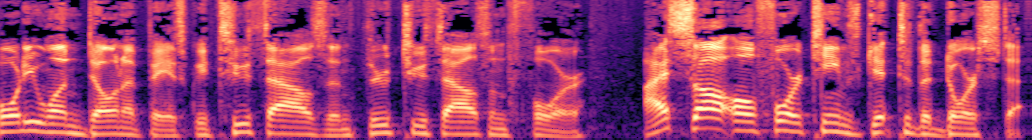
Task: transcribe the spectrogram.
41 donut basically 2000 through 2004. I saw all four teams get to the doorstep.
